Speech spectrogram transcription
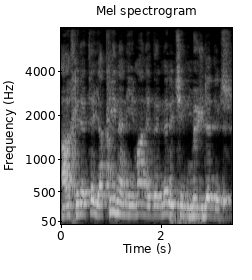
ahirete yakinen iman edenler için müjdedir.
